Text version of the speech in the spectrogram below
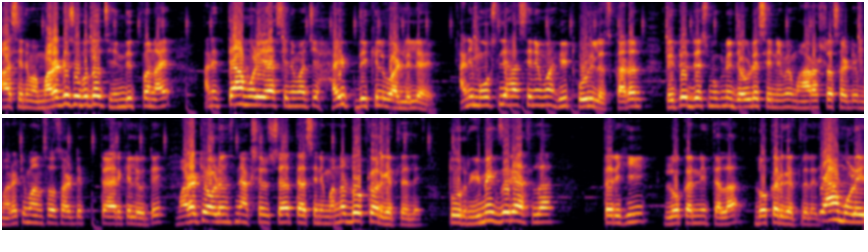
हा सिनेमा मराठीसोबतच हिंदीत पण आहे आणि त्यामुळे या सिनेमाची हाईप देखील वाढलेली आहे. आणि मोस्टली हा सिनेमा हिट होईलच कारण रितेश देशमुखने जेवढे सिनेमे महाराष्ट्रासाठी मराठी माणसासाठी तयार केले होते मराठी ऑडियन्सने अक्षरशः त्या सिनेमांना डोक्यावर घेतलेले. तो रिमेक जरी असला तरीही लोकांनी त्याला डोकर घेतलेलं आहे. त्यामुळे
